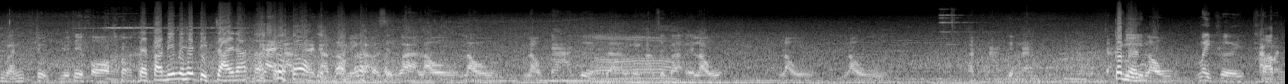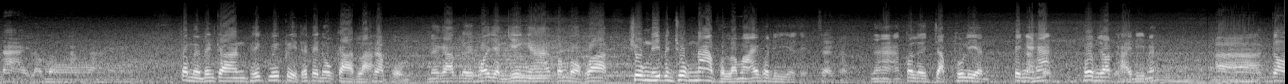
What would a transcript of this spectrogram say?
เหมือนจุดอยู่ที่คอ แต่ตอนนี้ไม่ใช่ติดใจนะ ใช่ครับใช่ครับเรามีความรู้สึกว่าเราเราเรากล้าขึ้นอ๋อแล้วมีความรู้สึกว่าเออเราเราเราพัฒนาขึ้นนะจากก็เหมือนที่เราไม่เคยครับทำมันได้เราก็ทำได้ ก็เหมือนเป็นการพลิกวิกฤตให้เป็นโอกาสหลักครับผมนะครับโดยเฉพาะอย่างยิ่งนะฮะต้องบอกว่าช่วงนี้เป็นช่วงหน้าผลไม้พอดีอะสิใช่ครับ นะฮะก็เลยจับทุเรียนเป็นไงฮะเพิ่มยอดขายดีไหม อ่าก็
